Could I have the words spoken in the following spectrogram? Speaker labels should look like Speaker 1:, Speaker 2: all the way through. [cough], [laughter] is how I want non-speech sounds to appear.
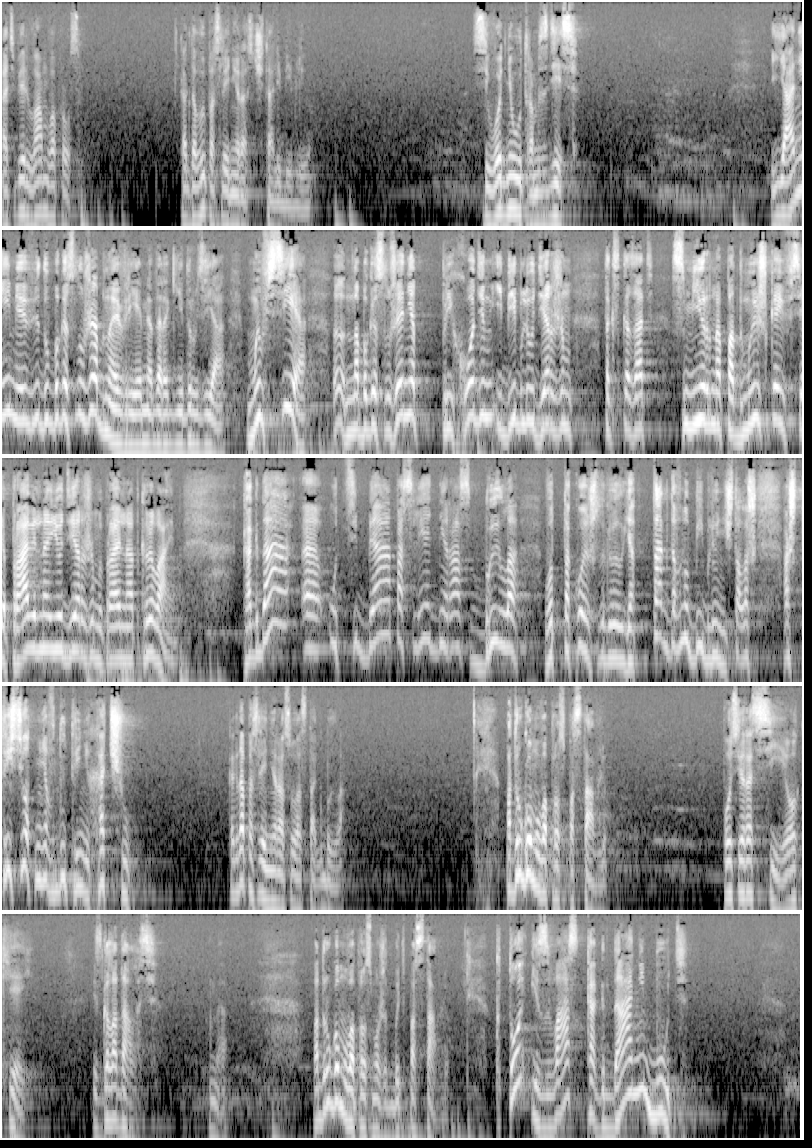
Speaker 1: А теперь вам вопрос. Когда вы последний раз читали Библию? Сегодня утром здесь. Я не имею в виду богослужебное время, дорогие друзья. Мы все э, на богослужение приходим и Библию держим, так сказать, смирно под мышкой, все правильно ее держим и правильно открываем. Когда э, у тебя последний раз было вот такое, что ты говорил, я так давно Библию не читал, аж, аж трясет меня внутренне, хочу. Когда последний раз у вас так было? По-другому вопрос поставлю. После России, окей. Изголодалась. Да. По-другому вопрос, может быть, поставлю. Кто из вас когда-нибудь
